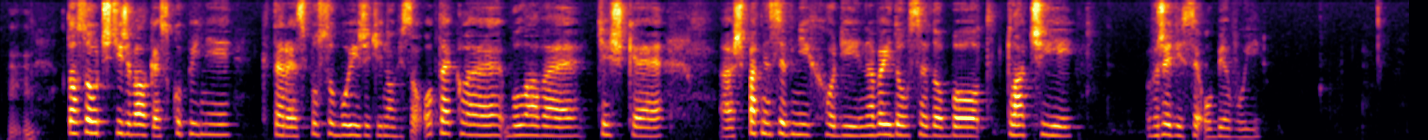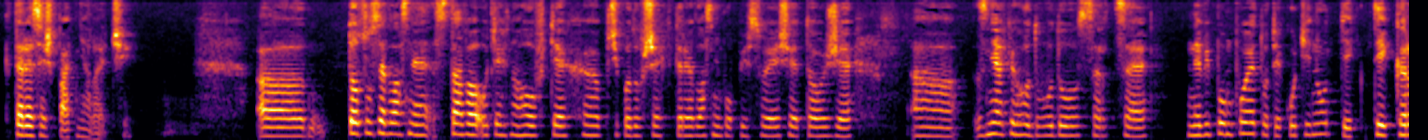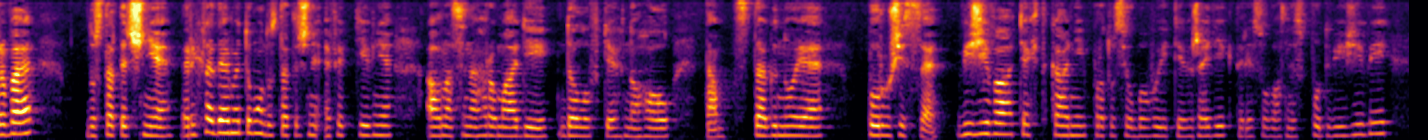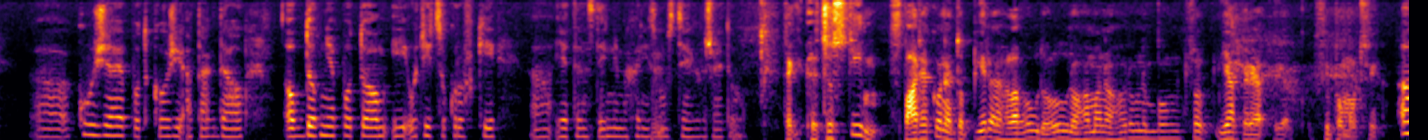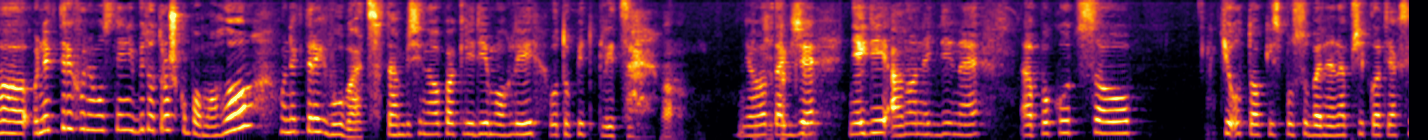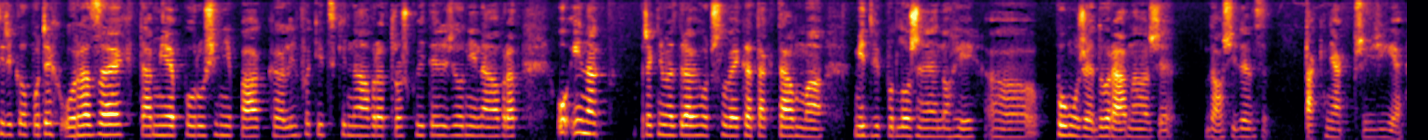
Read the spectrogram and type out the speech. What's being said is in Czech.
Mm-hmm. To jsou čtyři velké skupiny, které způsobují, že ti nohy jsou oteklé, bolavé, těžké, špatně se v nich chodí, nevejdou se do bod, tlačí, vředy se objevují, které se špatně léčí. To, co se vlastně stává u těch nohou v těch eh, případů všech, které vlastně popisuješ, je to, že z nějakého důvodu srdce nevypumpuje tu tekutinu, ty, ty krve dostatečně rychle, dejme tomu, dostatečně efektivně a ona se nahromadí dolů v těch nohou, tam stagnuje, poruší se výživa těch tkání, proto se objevují ty vředy, které jsou vlastně spod výživy, eh, kůže, podkoží a tak dále. Obdobně potom i u té cukrovky je ten stejný mechanismus hmm. těch vředů. Tak eh, co s tím? Spát jako netopír hlavou dolů, nohama nahoru, nebo co, jak, jak si pomoci? Uh, u některých onemocnění by to trošku pomohlo, u některých vůbec. Tam by si naopak lidi mohli otopit plice. Aha. Jo, takže, takže tak... někdy ano, někdy ne. A pokud jsou ti útoky způsobené například, jak si říkal, po těch úrazech, tam je porušení pak lymfatický návrat, trošku i ten návrat. U jinak řekněme, zdravého člověka, tak tam mít vypodložené nohy pomůže do rána, že další den se tak nějak přežije.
